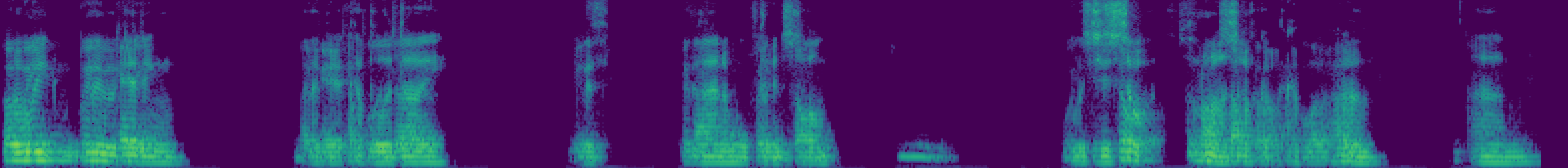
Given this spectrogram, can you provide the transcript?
but we we were getting maybe a couple a day with with animal prints on, which is so, so nice. I've got a couple at home. Um,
